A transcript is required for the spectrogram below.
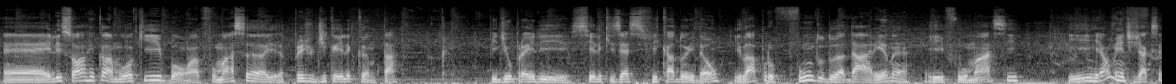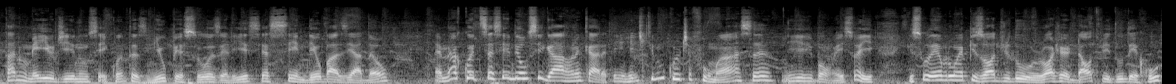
é, ele só reclamou que, bom, a fumaça prejudica ele cantar. Pediu para ele, se ele quisesse ficar doidão, ir lá pro fundo do, da arena e fumasse. E realmente, já que você tá no meio de não sei quantas mil pessoas ali, se acendeu baseadão. É a mesma coisa de você acender um cigarro, né, cara? Tem gente que não curte a fumaça e, bom, é isso aí. Isso lembra um episódio do Roger Daltrey do The Who,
